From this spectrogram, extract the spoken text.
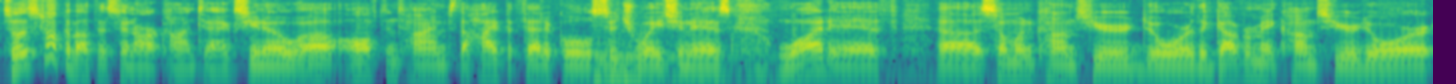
So let's talk about this in our context. You know, uh, oftentimes the hypothetical situation is what if uh, someone comes to your door, the government comes to your door,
